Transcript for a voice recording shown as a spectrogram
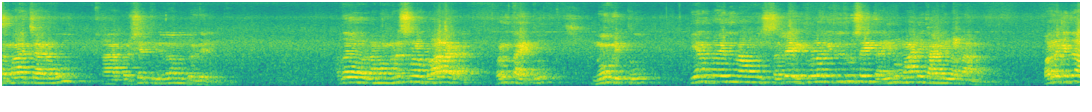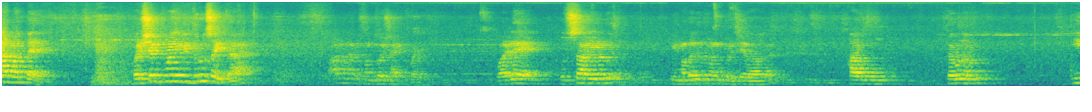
ಸಮಾಚಾರವು ಆ ಪರಿಷತ್ತಿನಿಂದ ನಮ್ಗೆ ದೊಡ್ಡದು. ಅದು ನಮ್ಮ ಮನಸ್ಸಿನೊಳಗೆ ಭಾಳ ಹೊರತಾಯಿತು ನೋವಿತ್ತು. ಏನಪ್ಪ ಇದು ನಾವು ಸಭೆ ಇದ್ರೊಳಗೆ ಸಹಿತ ಏನು ಮಾಡಲಿಕ್ಕೆ ಆಗಿಲ್ಲ ನಾನು. ಹೊರಗಿದ್ದ ಆ ಮತ್ತೆ. ಪರಿಷತ್ ಒಳಗೆ ಇದ್ರೂ ಸಹಿತ ಭಾಳ ಸಂತೋಷ ಆಯ್ತು ಒಳ್ಳೆ ಉತ್ಸಾಹಿಗಳು ಈ ಮೊದಲಿಂದ ನನಗೆ ಪರಿಚಯವಾದ ಹಾಗೂ ತರುಣರು. ಈ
